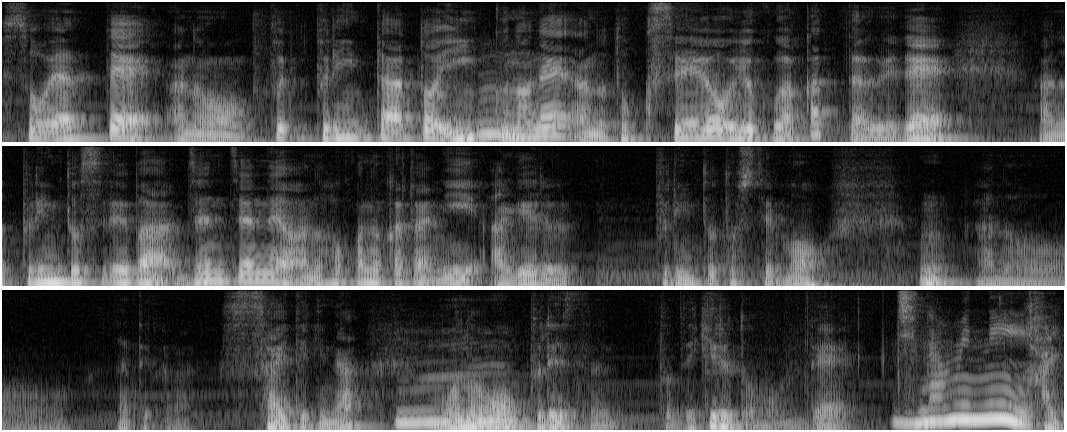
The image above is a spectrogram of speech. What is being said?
そうやってあのププリンターとインクのね、あの特性をよく分かった上であのプリントすれば全然ねあの他の方にあげるプリントとしても、うん、あのなんていうかな最適なものをプレゼントできると思うんで、ちなみに、はい。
